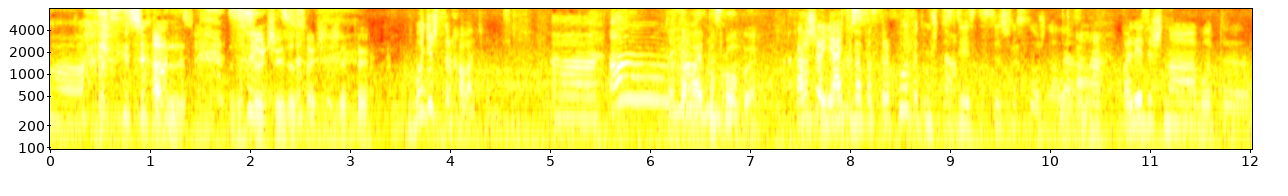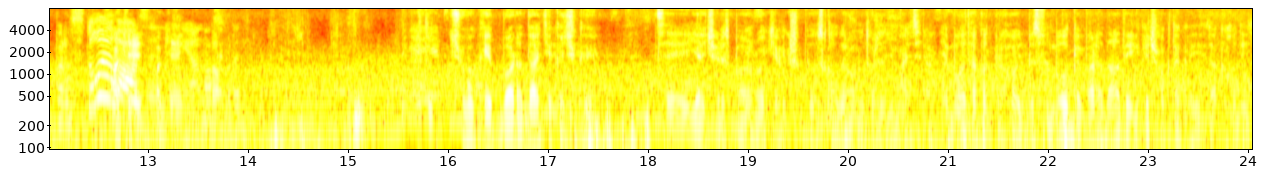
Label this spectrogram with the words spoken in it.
О, ти що? Ладно, засуджуй, засуджуй, жартую. Будешь страховать его? А, Та я давай не попробуй. Хорошо, я тебя пострахую, потому что Да. здесь достаточно сложно лазать. Ага. Полезешь на вот э, простое Окей, лазание, окей, и оно добре. тогда не будет. Тут чуваки бородаті качки. Це я через пару років, якщо буду скалодромом, теж займатися. Я буду так от приходить без футболки передати, і качок такий так ходить.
